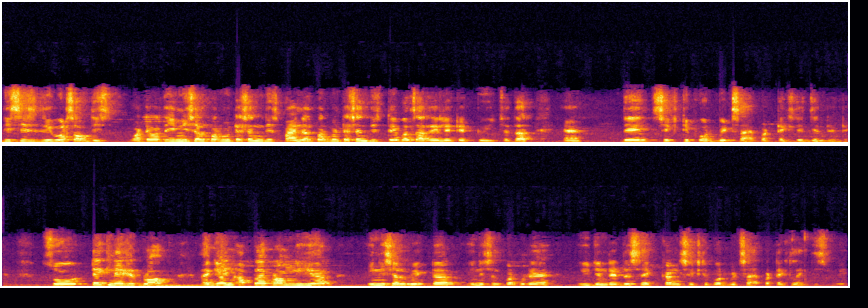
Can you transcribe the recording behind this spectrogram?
This is reverse of this. Whatever the initial permutation this final permutation these tables are related to each other and then 64 bit ciphertext is generated. So take next block. Again apply from here. Initial vector initial permutation you generate the second 64 bit ciphertext like this way.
